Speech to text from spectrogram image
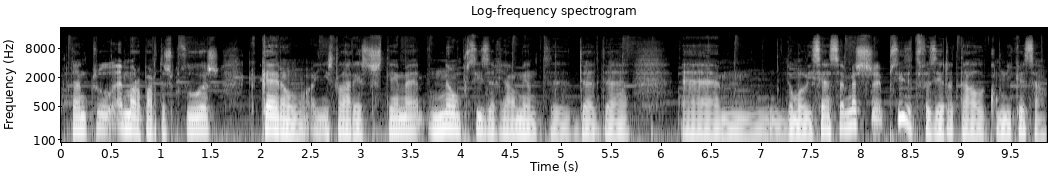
Portanto, a maior parte das pessoas que queiram instalar este sistema não precisa realmente da, da, um, de uma licença, mas precisa de fazer a tal comunicação.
